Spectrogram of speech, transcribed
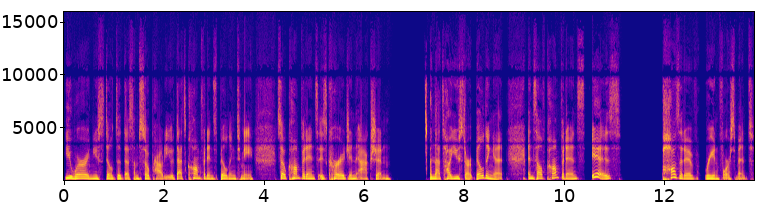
you were and you still did this. I'm so proud of you. That's confidence building to me. So confidence is courage in action. And that's how you start building it. And self confidence is positive reinforcement.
